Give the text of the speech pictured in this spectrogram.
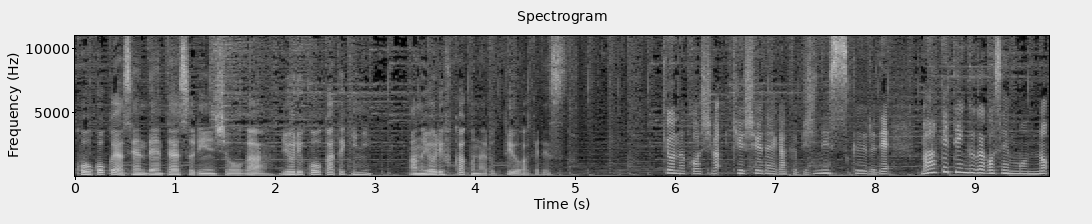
広告や宣伝に対する印象がより効果的に、あのより深くなるというわけです。今日の講師は九州大学ビジネススクールでマーケティングがご専門の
